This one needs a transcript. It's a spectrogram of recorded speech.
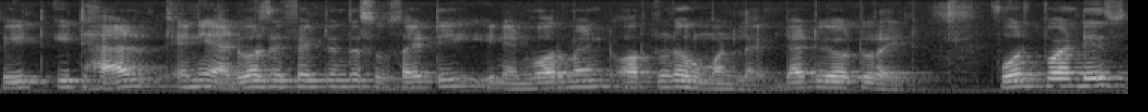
so it, it had any adverse effect in the society in environment or to the human life. That you have to write. Fourth point is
